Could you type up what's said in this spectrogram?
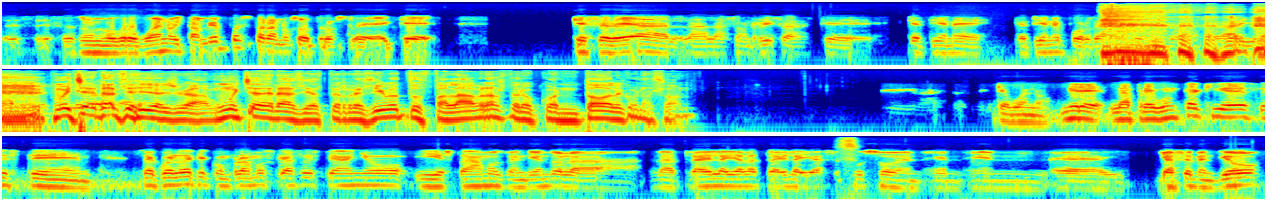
es, es, un logro bueno y también pues para nosotros eh, que, que se vea la, la sonrisa que, que tiene, que tiene por dentro. Muchas gracias, Joshua. Muchas gracias. Te recibo tus palabras, pero con todo el corazón. Qué bueno. Mire, la pregunta aquí es, este, ¿se acuerda que compramos casa este año y estábamos vendiendo la, la traila? Ya la traila ya se puso en, en, en eh, ya se vendió,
